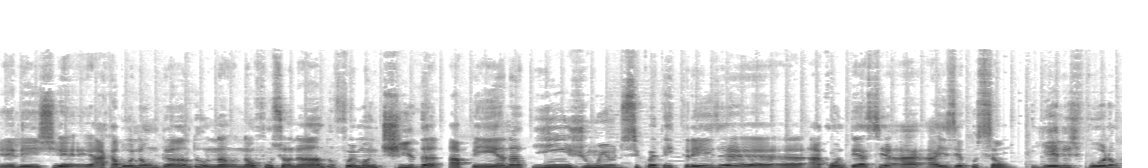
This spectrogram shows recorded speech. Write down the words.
eles eh, acabou não dando, não, não funcionando, foi mantida a pena e em junho de 53 eh, eh, acontece a, a execução. E eles foram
